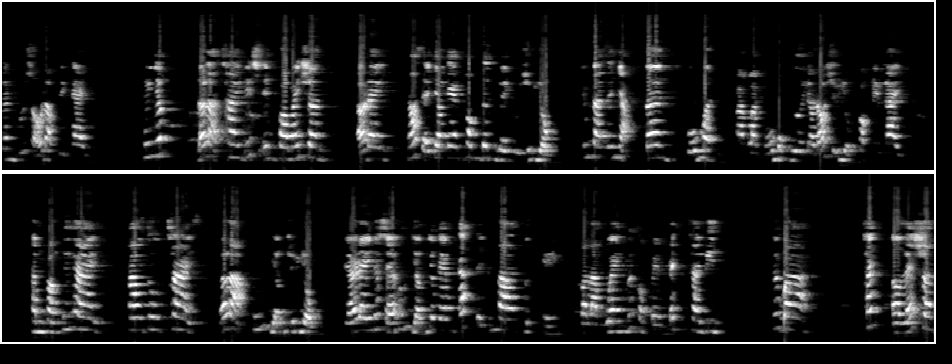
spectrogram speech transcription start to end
trên cửa sổ làm việc này. thứ nhất, đó là type information ở đây, nó sẽ cho các em thông tin về người sử dụng chúng ta sẽ nhập tên của mình hoặc là của một người nào đó sử dụng phần mềm này thành phần thứ hai, how to type, đó là hướng dẫn sử dụng và ở đây nó sẽ hướng dẫn cho các em cách để chúng ta thực hiện và làm quen với phần mềm text typing thứ ba, take a lesson.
